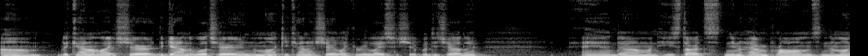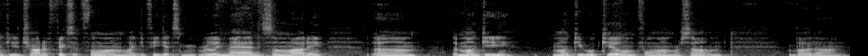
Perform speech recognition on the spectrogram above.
um, they kind of like share the guy in the wheelchair and the monkey kind of share like a relationship with each other. And um, when he starts, you know, having problems, and the monkey try to fix it for him, like if he gets really mad at somebody, um, the monkey, the monkey will kill him for him or something. But um,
